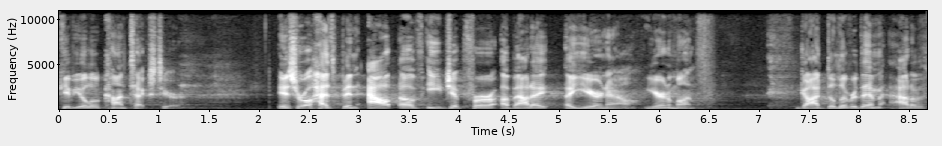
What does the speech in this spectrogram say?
give you a little context here. Israel has been out of Egypt for about a, a year now, year and a month. God delivered them out of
